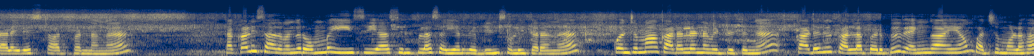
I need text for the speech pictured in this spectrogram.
வேலையவே ஸ்டார்ட் பண்ணேங்க. தக்காளி சாதம் வந்து ரொம்ப ஈஸியாக சிம்பிளாக செய்கிறது எப்படின்னு சொல்லித்தரேங்க கொஞ்சமாக கடலெண்ணெய் விட்டுட்டுங்க. கடுகு கடலப்பருப்பு வெங்காயம் பச்சை மிளகா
